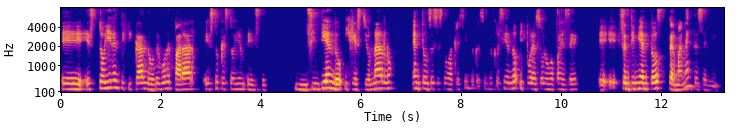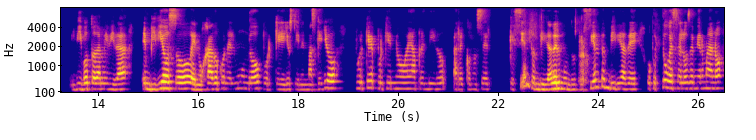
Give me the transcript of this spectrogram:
eh, estoy identificando, debo de parar esto que estoy este, sintiendo y gestionarlo, entonces esto va creciendo, creciendo, creciendo y por eso luego aparecen eh, eh, sentimientos permanentes en mí y vivo toda mi vida envidioso, enojado con el mundo porque ellos tienen más que yo. ¿Por qué? Porque no he aprendido a reconocer que siento envidia del mundo, que siento envidia de, o que tuve celos de mi hermano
